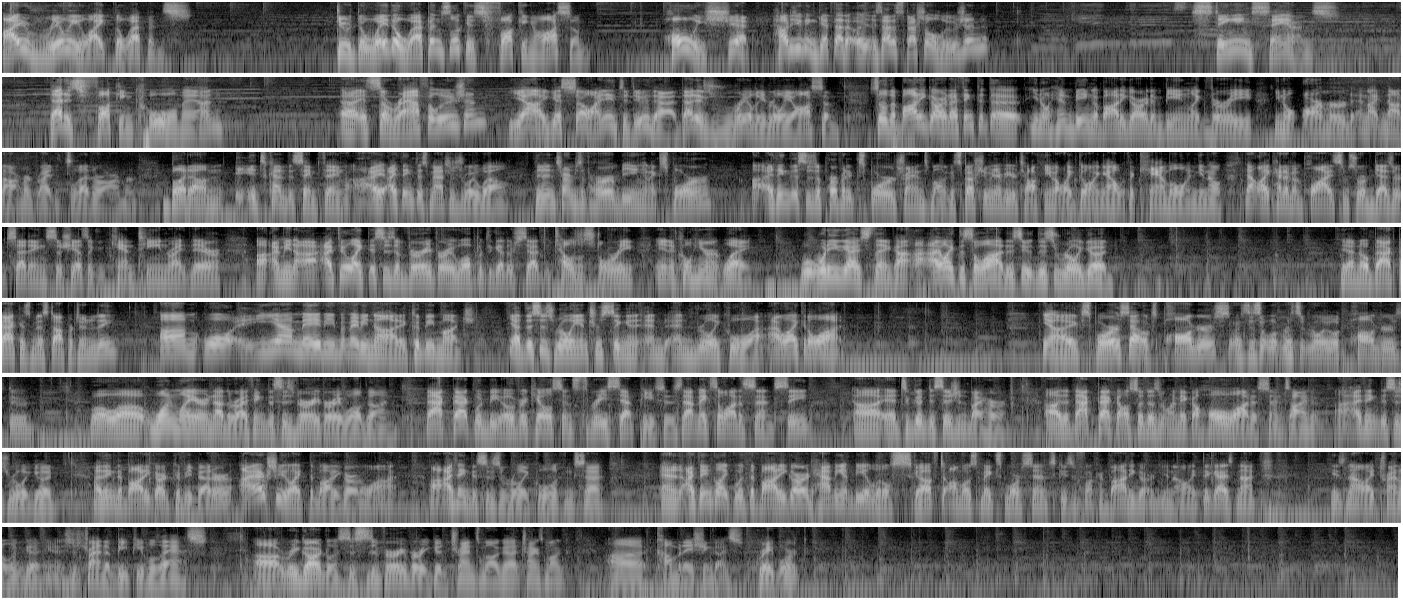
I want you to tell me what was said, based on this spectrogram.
I really like the weapons. Dude, the way the weapons look is fucking awesome. Holy shit. How do you even get that? Is that a special illusion? Stinging Sands. That is fucking cool, man. Uh, it's a Wrath illusion? Yeah, I guess so. I need to do that. That is really, really awesome. So the bodyguard, I think that the, you know, him being a bodyguard and being like very, you know, armored and like not armored, right? It's leather armor, but um, it's kind of the same thing. I, I think this matches really well. Then in terms of her being an explorer, I think this is a perfect Explorer transmog, especially whenever you're talking about like going out with a camel and, you know, that like kind of implies some sort of desert setting. So she has like a canteen right there. Uh, I mean, I, I, feel like this is a very, very well put together set that tells a story in a coherent way. W what do you guys think? I, I, like this a lot. This is, this is really good. Yeah, no backpack is missed opportunity. Um, well, yeah, maybe, but maybe not. It could be much. Yeah, this is really interesting and, and, and really cool. I, I like it a lot. Yeah, Explorer set looks poggers. Is this does it really look poggers, dude? Well, uh, one way or another, I think this is very, very well done. Backpack would be overkill since three set pieces. That makes a lot of sense, see? Uh, it's a good decision by her. Uh, the backpack also doesn't really make a whole lot of sense either. I think this is really good. I think the bodyguard could be better. I actually like the bodyguard a lot. Uh, I think this is a really cool looking set. And I think like with the bodyguard, having it be a little scuffed almost makes more sense because he's a fucking bodyguard, you know? Like the guy's not, he's not like trying to look good, you know? He's just trying to beat people's ass. Uh, regardless, this is a very, very good transmog, uh, transmog uh, combination, guys. Great work.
